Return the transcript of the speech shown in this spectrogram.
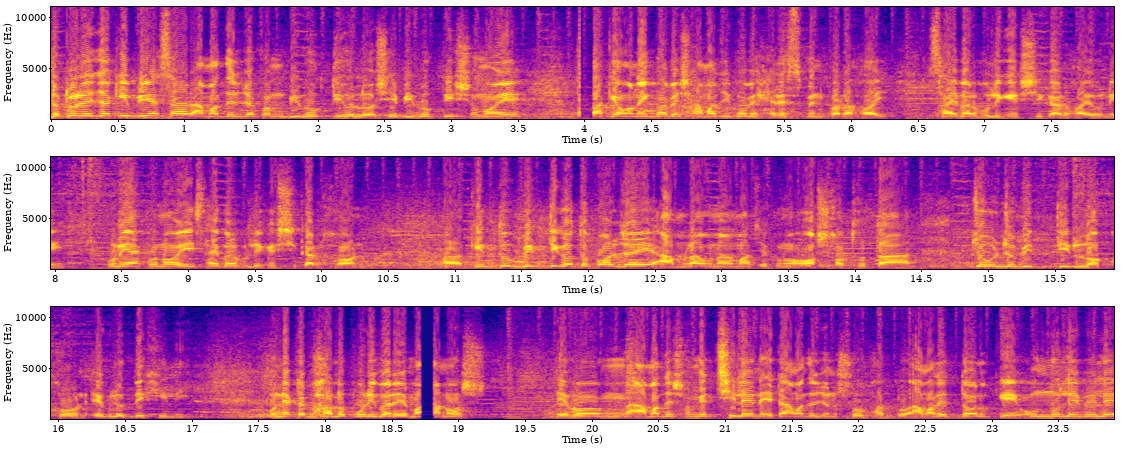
ডক্টর রেজা কিবরিয়া স্যার, আমাদের যখন বিভক্তি হলো, সেই বিভক্তির সময়ে তাকে অনেকভাবে সামাজিকভাবে হ্যারাসমেন্ট করা হয়। সাইবার বুলিংয়ের শিকার হয় উনি। উনি এখনও এই সাইবার বুলিংয়ের শিকার হন। কিন্তু ব্যক্তিগত পর্যায়ে আমরা ওনার মাঝে কোনো অসততা চৌর্যবৃত্তির লক্ষণ এগুলো দেখিনি। উনি একটা ভালো পরিবারের মানুষ এবং আমাদের সঙ্গে ছিলেন, এটা আমাদের জন্য সৌভাগ্য। আমাদের দলকে অন্য লেভেলে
